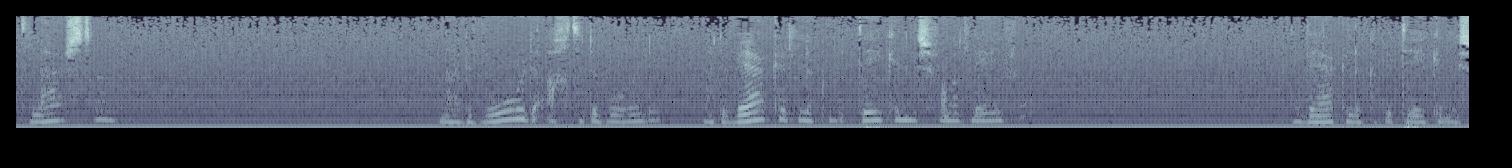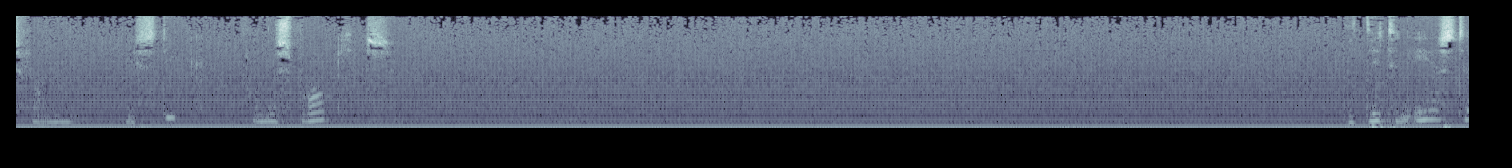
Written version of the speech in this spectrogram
te luisteren naar de woorden achter de woorden, naar de werkelijke betekenis van het leven, de werkelijke betekenis van mystiek, van de sprookjes. Dat dit een eerste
